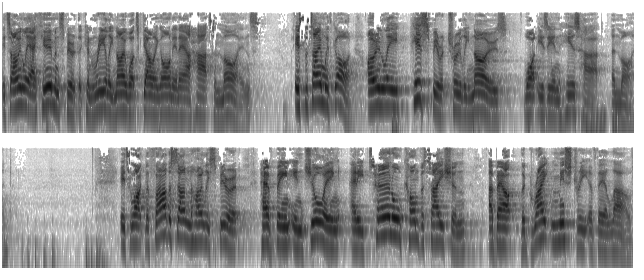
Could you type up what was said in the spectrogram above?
it's only our human spirit that can really know what's going on in our hearts and minds. It's the same with God. Only His Spirit truly knows what is in His heart and mind. It's like the Father, Son, and Holy Spirit have been enjoying an eternal conversation about the great mystery of their love.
